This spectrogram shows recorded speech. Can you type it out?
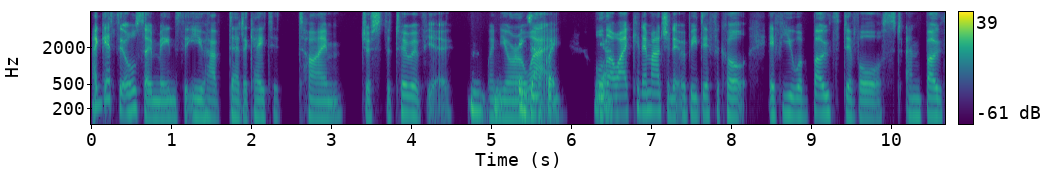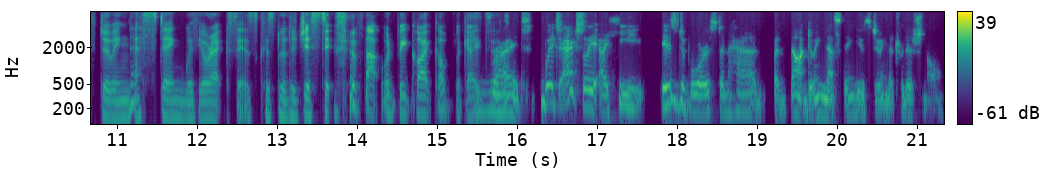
i guess it also means that you have dedicated time just the two of you mm-hmm. when you're exactly. away Although yeah. I can imagine it would be difficult if you were both divorced and both doing nesting with your exes, because the logistics of that would be quite complicated. Right. Which actually, uh, he is divorced and had, but not doing nesting. He was doing the traditional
